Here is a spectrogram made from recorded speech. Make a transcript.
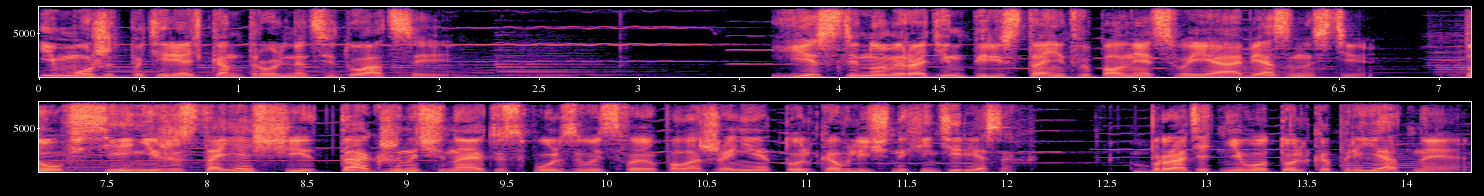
и может потерять контроль над ситуацией. Если номер один перестанет выполнять свои обязанности, то все нижестоящие также начинают использовать свое положение только в личных интересах, брать от него только приятное,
